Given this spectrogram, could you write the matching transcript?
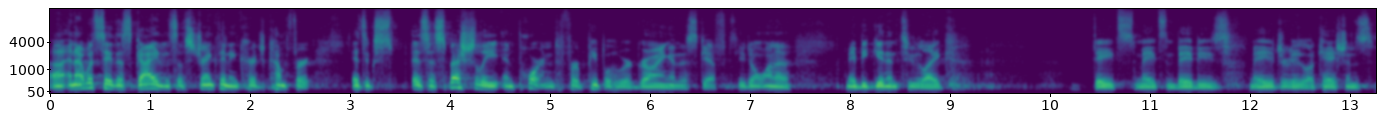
Uh, and I would say this guidance of strengthen, encourage, comfort is, ex- is especially important for people who are growing in this gift. You don't want to maybe get into like dates, mates, and babies, major locations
